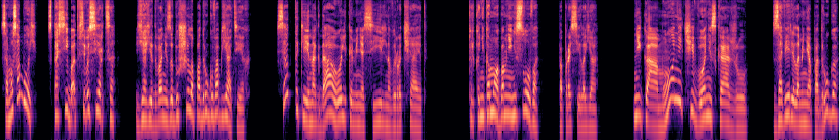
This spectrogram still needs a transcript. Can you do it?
«Само собой. Спасибо от всего сердца». Я едва не задушила подругу в объятиях. Все-таки иногда Олька меня сильно выручает. «Только никому обо мне ни слова», — попросила я. «Никому ничего не скажу», — заверила меня подруга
